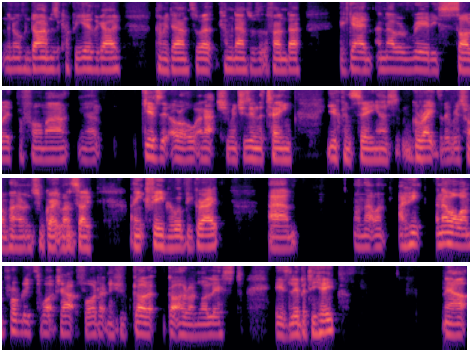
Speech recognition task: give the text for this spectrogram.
the Northern Diamonds a couple of years ago, coming down to it, coming down to us at the Thunder. Again, another really solid performer. You know, gives it all. And actually, when she's in the team, you can see you know some great deliveries from her and some great runs. So I think Phoebe would be great um, on that one. I think another one probably to watch out for. I don't know if you've got got her on your list. Is Liberty Heap. Now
